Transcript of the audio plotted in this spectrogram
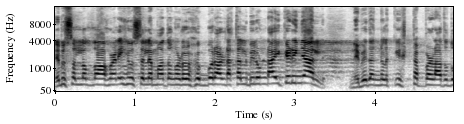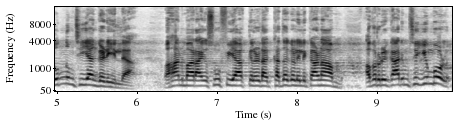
നബി സല്ലല്ലാഹു അലൈഹി വസല്ലം തങ്ങളുടെ ഹെബ് ഒരാളുടെ കൽബിൽ ഉണ്ടായിക്കഴിഞ്ഞാൽ നബി തങ്ങൾക്ക് ഇഷ്ടപ്പെടാത്തതൊന്നും ചെയ്യാൻ കഴിയില്ല. മഹാന്മാരായ സൂഫിയാക്കളുടെ കഥകളിൽ കാണാം. അവർ ഒരു കാര്യം ചെയ്യുമ്പോൾ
